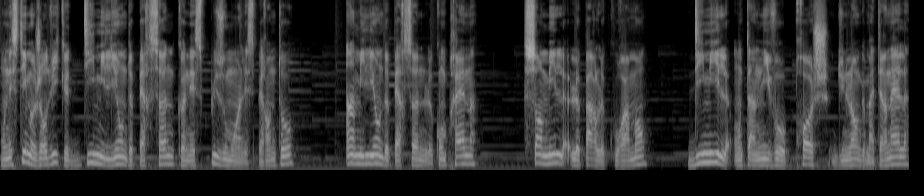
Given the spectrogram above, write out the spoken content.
On estime aujourd'hui que 10 millions de personnes connaissent plus ou moins l'espéranto 1 million de personnes le comprennent, 100 000 le parlent couramment, 10 000 ont un niveau proche d'une langue maternelle,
